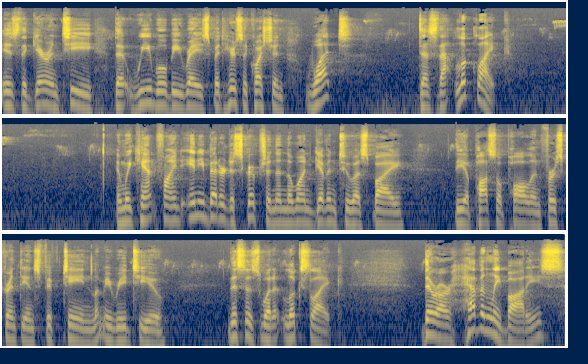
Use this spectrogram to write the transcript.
is the guarantee that we will be raised. But here's the question what does that look like? And we can't find any better description than the one given to us by the Apostle Paul in 1 Corinthians 15. Let me read to you. This is what it looks like. There are heavenly bodies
